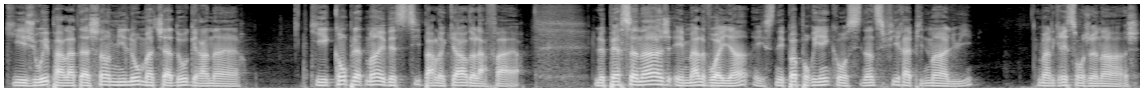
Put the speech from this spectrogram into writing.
qui est joué par l'attachant Milo Machado Graner, qui est complètement investi par le cœur de l'affaire. Le personnage est malvoyant et ce n'est pas pour rien qu'on s'identifie rapidement à lui, malgré son jeune âge.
